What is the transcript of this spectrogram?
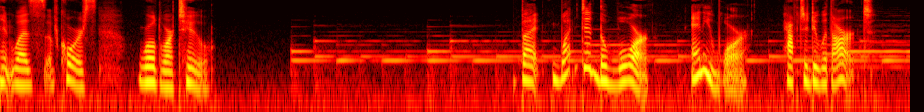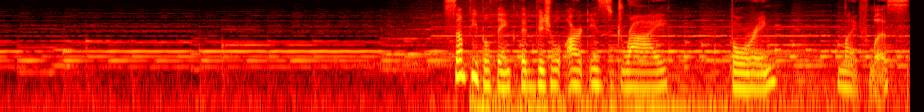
It was, of course, World War II. But what did the war, any war, have to do with art? Some people think that visual art is dry, boring, lifeless.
